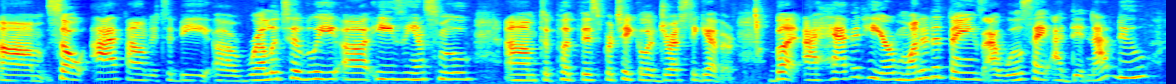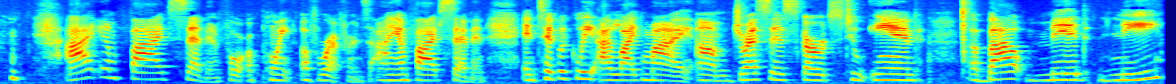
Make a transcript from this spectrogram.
um, so I found it to be uh, relatively uh, easy and smooth um, to put this particular dress together. But I have it here. One of the things I will say I did not do I am five seven for a point of reference. I am five seven, and typically I like my um, dresses, skirts to end about mid knee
